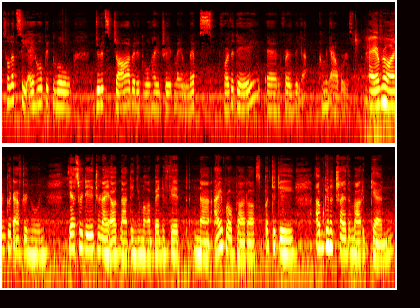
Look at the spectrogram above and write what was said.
So let's see. I hope it will do its job and it will hydrate my lips for the day and for the coming hours. Hi everyone, good afternoon. Yesterday, try out natin yung mga benefit na eyebrow products, but today, I'm gonna try them out again.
